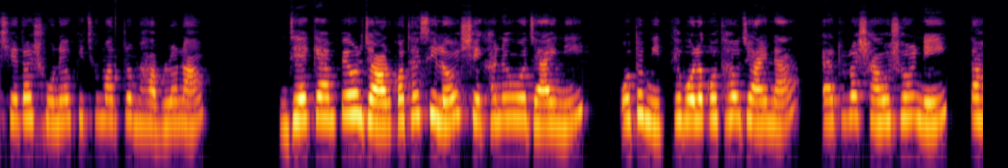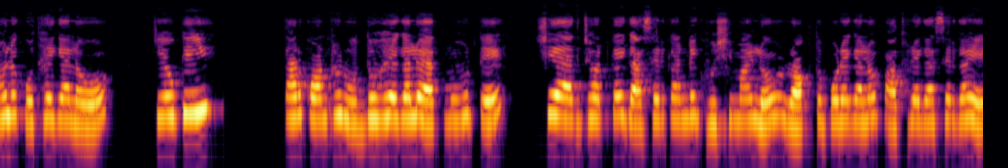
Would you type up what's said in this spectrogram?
সে তা শুনেও কিছুমাত্র ভাবল না। যে ক্যাম্পে ওর যাওয়ার কথা ছিল, সেখানেও ও যায়নি। ও তো মিথ্যে বলে কোথাও যায় না। এতটা সাহস ওর নেই, তাহলে কোথায় গেল ও? কেউ কি তার কণ্ঠ রুদ্ধ হয়ে গেল এক মুহূর্তে? সে এক ঝটকায় গাছের কাণ্ডে ঘুষি মারল, রক্ত পড়ে গেল পাথরে গাছের গায়ে।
